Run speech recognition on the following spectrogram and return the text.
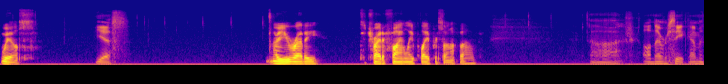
Wheels, yes. are you ready to try to finally play Persona Five? Uh, I'll never see it coming.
